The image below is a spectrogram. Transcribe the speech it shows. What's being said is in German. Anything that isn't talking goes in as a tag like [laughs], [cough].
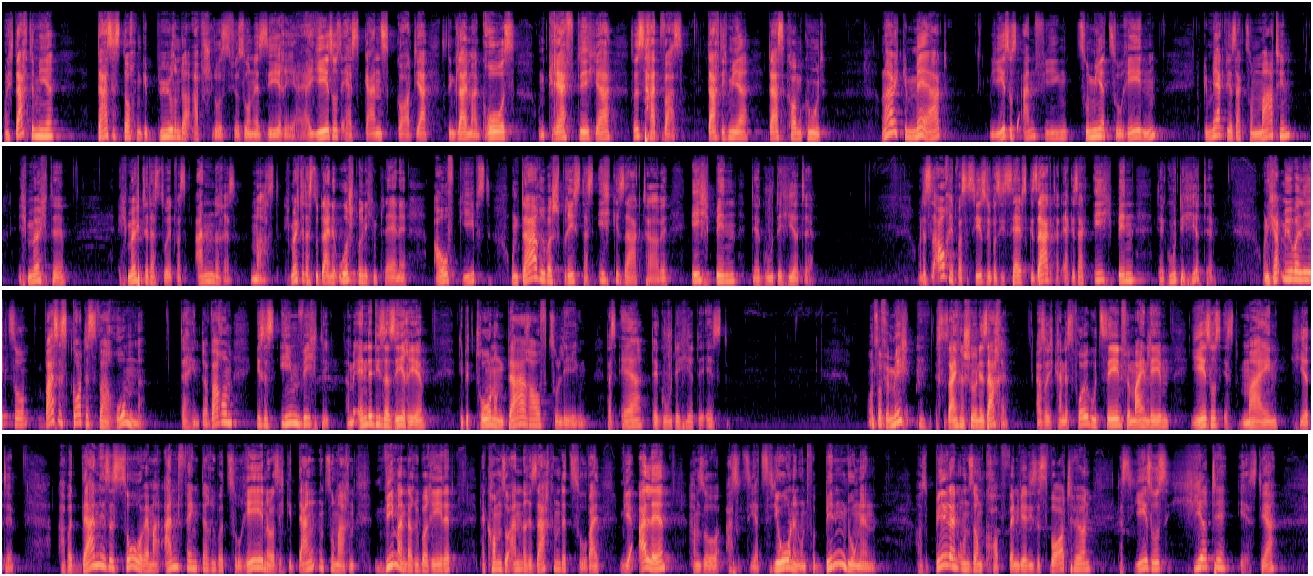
Und ich dachte mir, das ist doch ein gebührender Abschluss für so eine Serie. Ja, Jesus, er ist ganz Gott. Ja, das klingt gleich mal groß und kräftig. Ja, es hat was. Dachte ich mir, das kommt gut. Und dann habe ich gemerkt, wie Jesus anfing, zu mir zu reden gemerkt, wie er sagt so, Martin, ich möchte, ich möchte, dass du etwas anderes machst. Ich möchte, dass du deine ursprünglichen Pläne aufgibst und darüber sprichst, dass ich gesagt habe, ich bin der gute Hirte. Und das ist auch etwas, was Jesus über sich selbst gesagt hat. Er hat gesagt, ich bin der gute Hirte. Und ich habe mir überlegt, so, was ist Gottes Warum dahinter? Warum ist es ihm wichtig, am Ende dieser Serie die Betonung darauf zu legen, dass er der gute Hirte ist. Und so für mich ist das eigentlich eine schöne Sache. Also ich kann das voll gut sehen für mein Leben. Jesus ist mein Hirte. Aber dann ist es so, wenn man anfängt darüber zu reden oder sich Gedanken zu machen, wie man darüber redet, dann kommen so andere Sachen dazu, weil wir alle haben so Assoziationen und Verbindungen, also Bilder in unserem Kopf, wenn wir dieses Wort hören, dass Jesus Hirte ist, ja,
